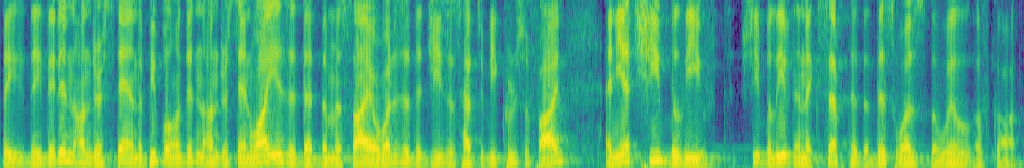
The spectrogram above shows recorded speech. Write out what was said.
They, they, they didn't understand. The people didn't understand why is it that the Messiah, what is it that Jesus had to be crucified? And yet she believed. She believed and accepted that this was the will of God.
